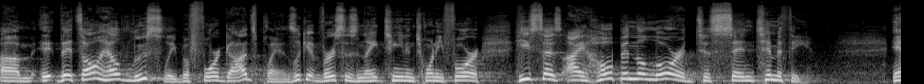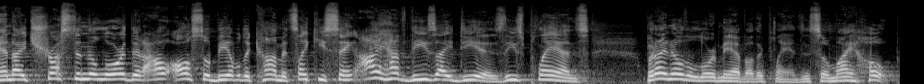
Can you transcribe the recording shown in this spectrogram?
Um, it, it's all held loosely before God's plans. Look at verses 19 and 24. He says, I hope in the Lord to send Timothy. And I trust in the Lord that I'll also be able to come. It's like he's saying, I have these ideas, these plans, but I know the Lord may have other plans. And so my hope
